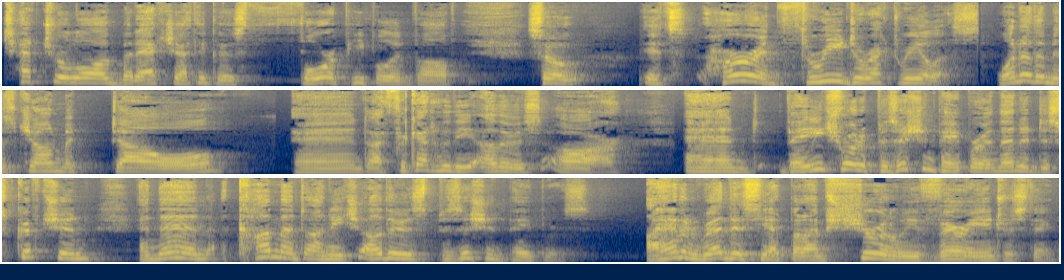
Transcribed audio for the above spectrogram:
tetralogue, but actually I think there's four people involved. So it's her and three direct realists. One of them is John McDowell, and I forget who the others are. And they each wrote a position paper and then a description and then a comment on each other's position papers. I haven't read this yet, but I'm sure it'll be very interesting.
